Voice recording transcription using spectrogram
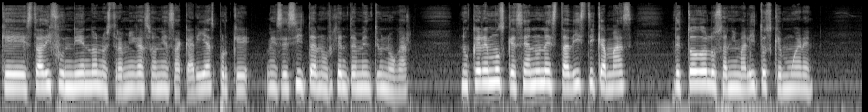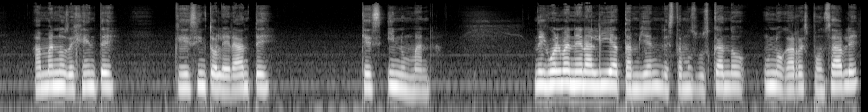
que está difundiendo nuestra amiga Sonia Zacarías porque necesitan urgentemente un hogar. No queremos que sean una estadística más de todos los animalitos que mueren a manos de gente que es intolerante, que es inhumana. De igual manera, Lía también le estamos buscando un hogar responsable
